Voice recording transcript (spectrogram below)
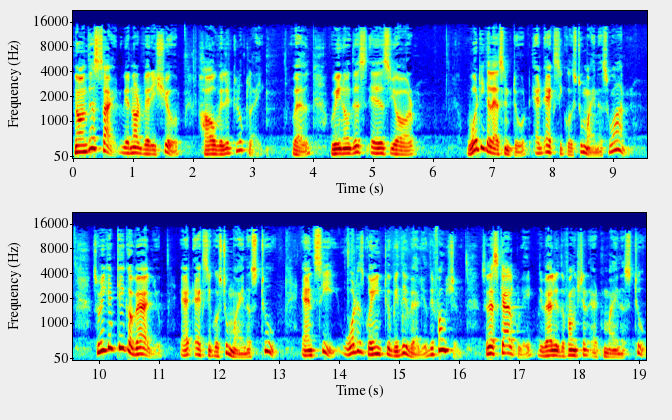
Now on this side, we are not very sure how will it look like. Well, we know this is your vertical asymptote at x equals to minus 1. So we can take a value at x equals to minus 2 and see what is going to be the value of the function. So let's calculate the value of the function at minus 2.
